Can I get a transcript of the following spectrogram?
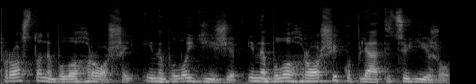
просто не було грошей, і не було їжі, і не було грошей купляти цю їжу.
